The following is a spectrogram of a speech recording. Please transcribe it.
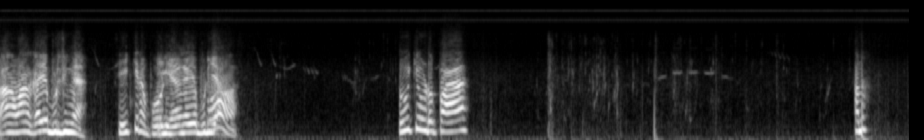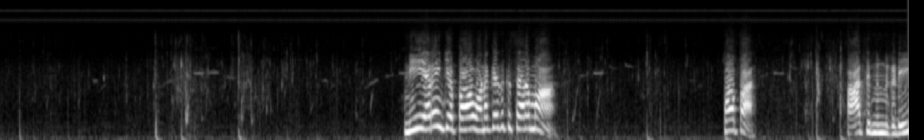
வாங்க வாங்க கையை பிடிச்சிங்க. சீக்கிரம் நீ என் கையை பிடியா? தூக்கி விடுப்பா. அம்மா. நீ இறங்கிக்கப்பா உனக்கு எதுக்கு சிரமம்? போப்பா. பார்த்து நின்னுக்கடி.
